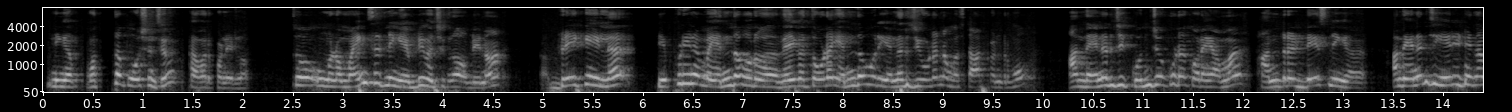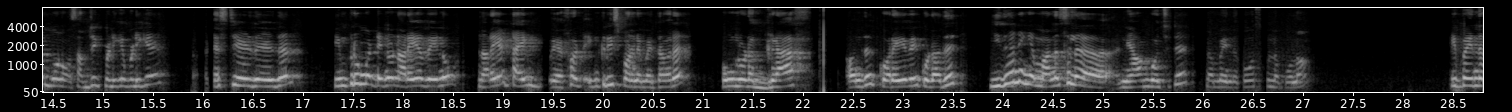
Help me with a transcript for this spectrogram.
படிச்சீங்கன்னா மொத்த போர்ஷன்ஸையும் கவர் பண்ணிடலாம். ஸோ உங்களோட மைண்ட் செட் நீங்கள் எப்படி வச்சுக்கணும் அப்படின்னா பிரேக்கே இல்லை எப்படி நம்ம எந்த ஒரு வேகத்தோட எந்த ஒரு எனர்ஜியோட நம்ம ஸ்டார்ட் பண்ணுறோமோ அந்த எனர்ஜி கொஞ்சம் கூட குறையாம ஹண்ட்ரட் டேஸ் நீங்கள் அந்த எனர்ஜி ஏறிட்டே தான் போகணும். சப்ஜெக்ட் படிக்க படிக்க டெஸ்ட் எழுத எழுத இம்ப்ரூவ்மெண்ட் இன்னும் நிறைய வேணும். நிறைய டைம் எஃபர்ட் இன்க்ரீஸ் பண்ணணுமே தவிர உங்களோட கிராஃப் வந்து குறையவே கூடாது. இதை நீங்கள் மனசில் ஞாபகம் வச்சுட்டு நம்ம இந்த கோர்ஸ்க்குள்ளே போகலாம் இப்போ இந்த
